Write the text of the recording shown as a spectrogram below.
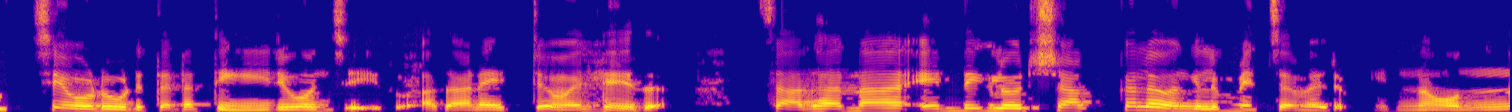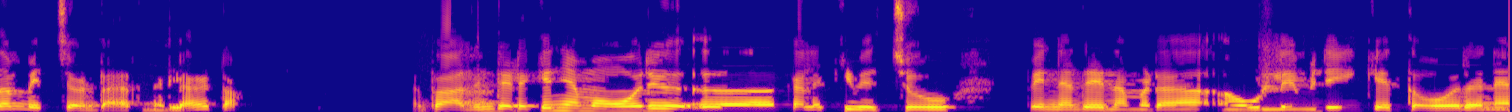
ഉച്ചയോടുകൂടി തന്നെ തീരുകയും ചെയ്തു. അതാണ് ഏറ്റവും വലിയ ഇത്. സാധാരണ എന്തെങ്കിലും ഒരു ശക്കലമെങ്കിലും മിച്ചം വരും. ഇന്ന് ഒന്നും മിച്ചം ഉണ്ടായിരുന്നില്ല കേട്ടോ. അപ്പൊ അതിന്റെ ഇടയ്ക്ക് ഞാൻ മോര് കലക്കി വെച്ചു. പിന്നെ അതേ നമ്മുടെ ഉള്ളി മുരിങ്ങയ്ക്ക് തോരന്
